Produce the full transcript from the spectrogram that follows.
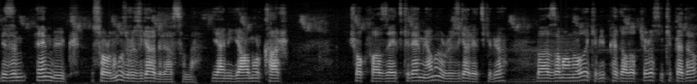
bizim en büyük sorunumuz rüzgardır aslında. Yani yağmur, kar çok fazla etkilemiyor ama rüzgar etkiliyor. Bazı zamanlar oluyor ki bir pedal atıyoruz, iki pedal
